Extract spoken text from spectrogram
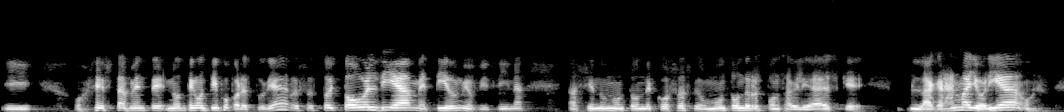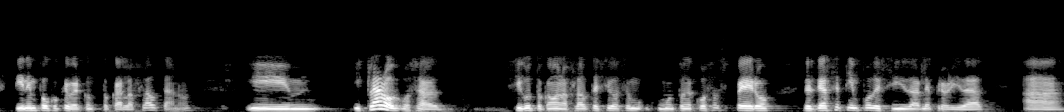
y honestamente no tengo tiempo para estudiar. Estoy todo el día metido en mi oficina haciendo un montón de cosas, un montón de responsabilidades que la gran mayoría tienen poco que ver con tocar la flauta, ¿no? Y, y claro, o sea, sigo tocando la flauta y sigo haciendo un montón de cosas, pero desde hace tiempo decidí darle prioridad a,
